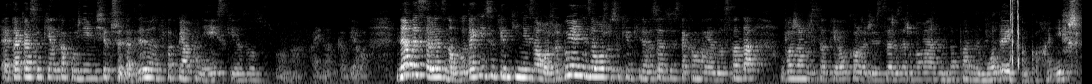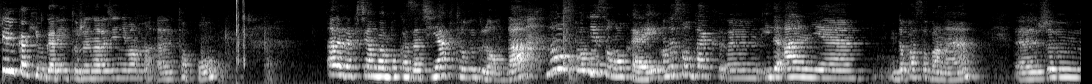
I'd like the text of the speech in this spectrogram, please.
e, taka sukienka później mi się przyda. Gdybym na przykład miała panieński, no to biała. Na wesele znowu takiej sukienki nie założę, bo ja nie założę sukienki na wesele, to jest taka moja zasada. Uważam, że ten biały kolor jest zarezerwowany dla panny młodej. Jestem kochani w szpilkach i w garniturze. Na razie nie mam e, topu. Ale tak chciałam Wam pokazać, jak to wygląda. No, spodnie są ok, one są tak idealnie dopasowane, żebym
